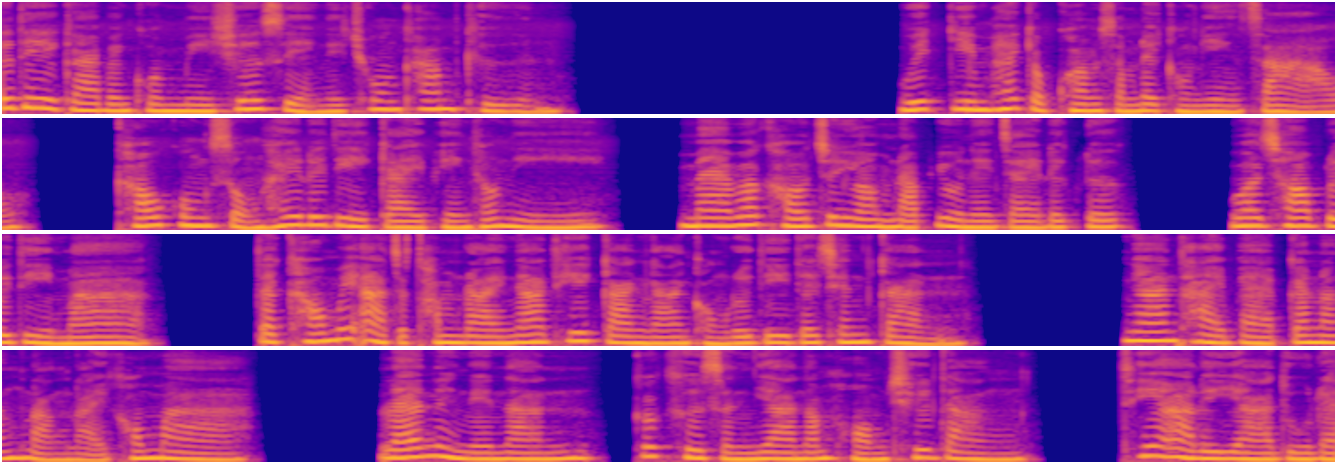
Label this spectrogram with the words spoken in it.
ฤดีกลายเป็นคนมีชื่อเสียงในช่วงข้ามคืน วิทย์ยิ้มให้กับความสำเร็จของหญิงสาว เขาคงส่งให้ฤดีไกลเพียงเท่านี้ แม้ว่าเขาจะยอมรับอยู่ในใจลึกๆ ว่าชอบฤดีมาก แต่เขาไม่อาจจะทำลายหน้าที่การงานของฤดีได้เช่นกัน งานถ่ายแบบกำลังหลั่งไหลเข้ามา และหนึ่งในนั้นก็คือสัญญาน้ำหอมชื่อดัง ที่อาริยาดูแล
